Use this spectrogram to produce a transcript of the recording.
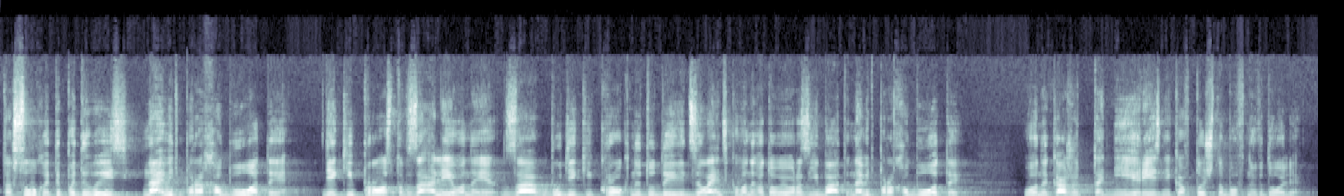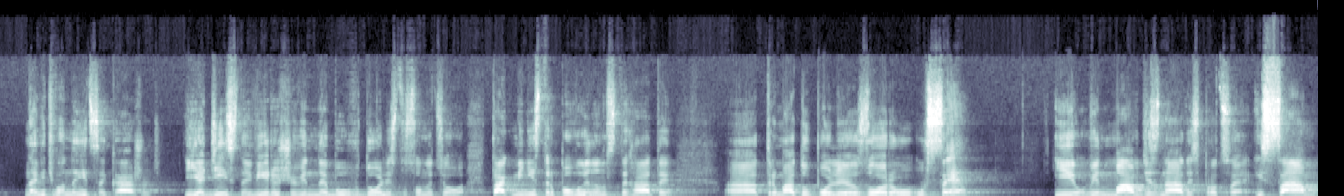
то слухай, ти подивись, навіть порохоботи, які просто взагалі вони за будь-який крок не туди від Зеленського, вони готові його роз'їбати. Навіть порохоботи, вони кажуть, та ні, Резніков точно був не в долі. Навіть вони це кажуть. І я дійсно вірю, що він не був в долі стосовно цього. Так, міністр повинен встигати е, тримати у полі зору усе, і він мав дізнатись про це. І сам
